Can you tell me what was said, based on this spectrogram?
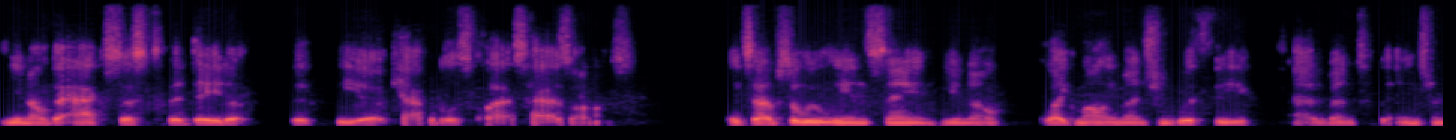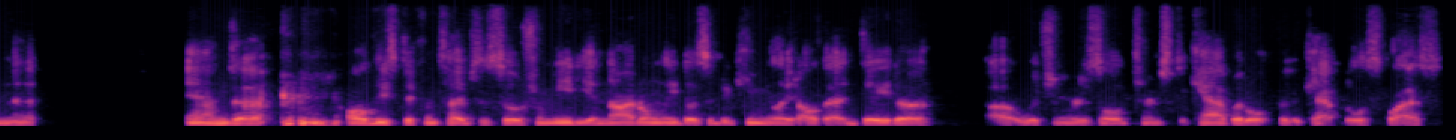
you know, the access to the data that the uh, capitalist class has on us. It's absolutely insane, you know, like Molly mentioned with the advent of the internet and uh, all these different types of social media. Not only does it accumulate all that data, uh, which in result turns to capital for the capitalist class,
